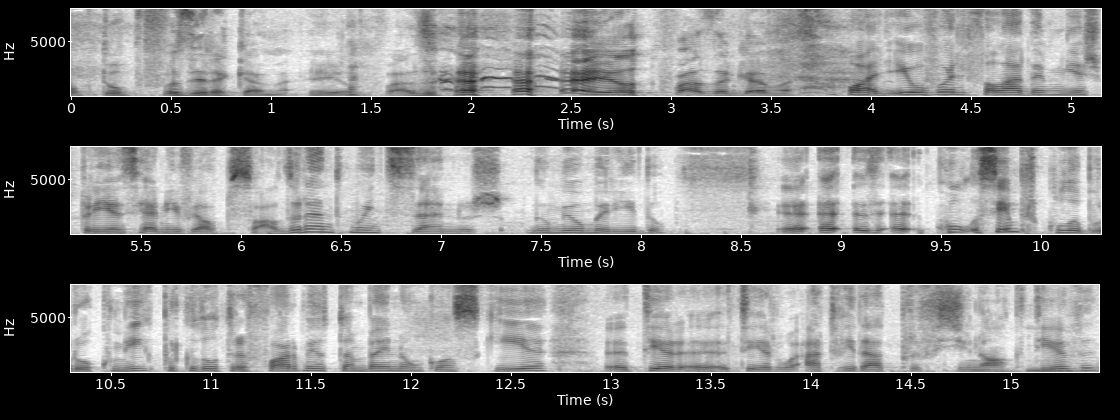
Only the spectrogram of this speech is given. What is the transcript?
optou, por fazer a cama. É ele que faz, é ele que faz a cama. Olha, eu vou-lhe falar da minha experiência a nível pessoal. Durante muitos anos, o meu marido eh, eh, eh, sempre colaborou comigo, porque de outra forma eu também não conseguia ter, ter a atividade profissional que teve, hum.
